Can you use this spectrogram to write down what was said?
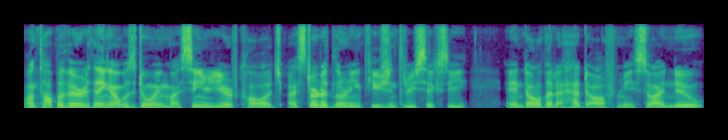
On top of everything I was doing my senior year of college, I started learning Fusion 360 and all that it had to offer me, so I knew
